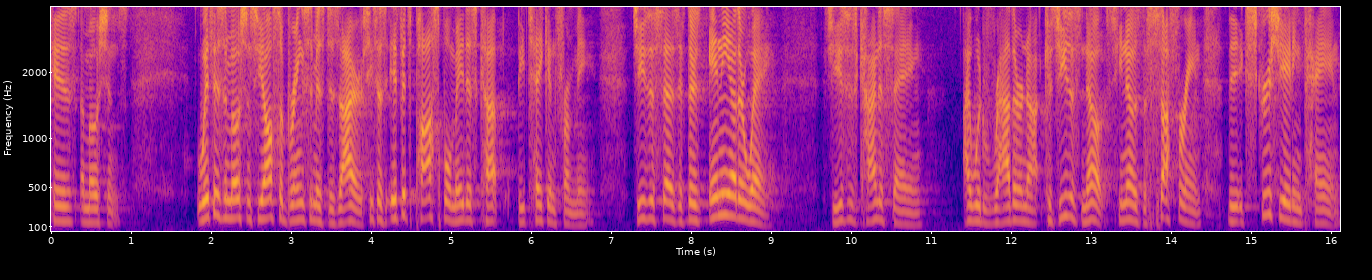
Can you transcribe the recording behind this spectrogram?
his emotions. With his emotions, he also brings him his desires. He says, If it's possible, may this cup be taken from me. Jesus says, if there's any other way, Jesus is kind of saying, I would rather not, because Jesus knows. He knows the suffering, the excruciating pain,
